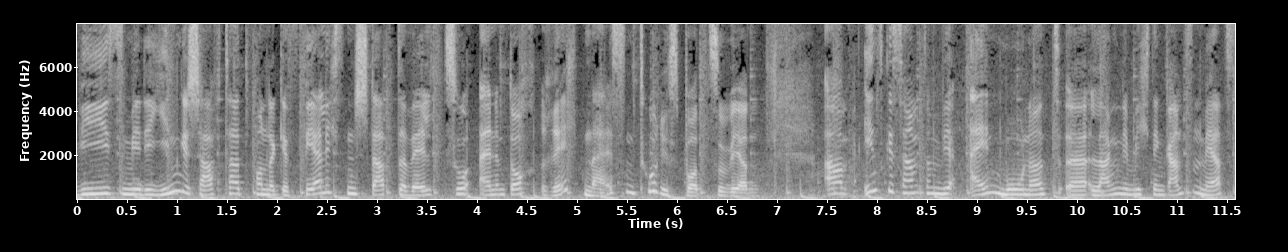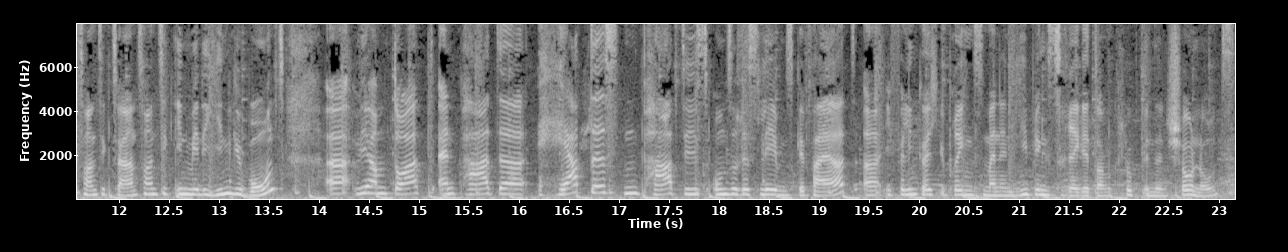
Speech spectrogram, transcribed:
wie es Medellin geschafft hat, von der gefährlichsten Stadt der Welt zu einem doch recht nicen Tourispot zu werden. Ähm, insgesamt haben wir einen Monat äh, lang, nämlich den ganzen März 2022 in Medellin gewohnt. Äh, wir haben dort ein paar der härtesten Partys unseres Lebens gefeiert. Äh, ich verlinke euch übrigens meinen Lieblings-Reggaeton-Club in den Show Notes.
